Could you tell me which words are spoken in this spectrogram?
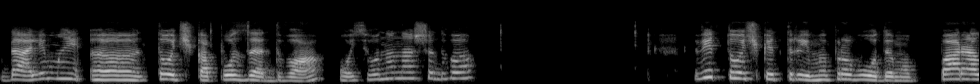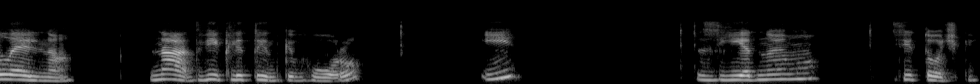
Далі ми е, точка по Z2, ось вона наша 2. Від точки 3 ми проводимо паралельно на дві клітинки вгору і з'єднуємо ці точки.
